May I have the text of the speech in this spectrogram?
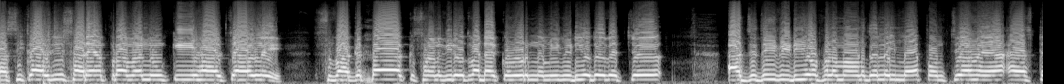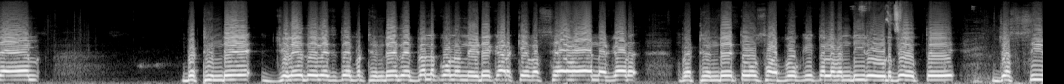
ਸਤਿ ਸ਼੍ਰੀ ਅਕਾਲ ਜੀ ਸਾਰਿਆਂ ਭਰਾਵਾਂ ਨੂੰ, ਕੀ ਹਾਲ ਚਾਲ ਨੇ? ਸਵਾਗਤ ਹੈ ਕਿਸਾਨ ਵੀਰੋ, ਤੁਹਾਡਾ ਇੱਕ ਹੋਰ ਨਵੀਂ ਵੀਡੀਓ ਦੇ ਵਿੱਚ। ਅੱਜ ਦੀ ਵੀਡੀਓ ਫਿਲਮਾਉਣ ਦੇ ਲਈ ਮੈਂ ਪਹੁੰਚਿਆ ਹੋਇਆ ਇਸ ਟਾਈਮ ਬਠਿੰਡੇ ਜ਼ਿਲ੍ਹੇ ਦੇ ਵਿੱਚ ਤੇ ਬਠਿੰਡੇ ਦੇ ਬਿਲਕੁਲ ਨੇੜੇ ਕਰਕੇ ਵਸਿਆ ਹੋਇਆ ਨਗਰ, ਬਠਿੰਡੇ ਤੋਂ ਸਾਬੋ ਕੀ ਤਲਵੰਡੀ ਰੋਡ ਦੇ ਉੱਤੇ ਜੱਸੀ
